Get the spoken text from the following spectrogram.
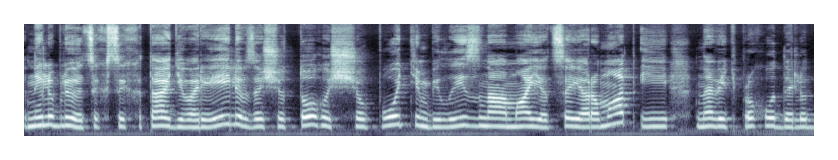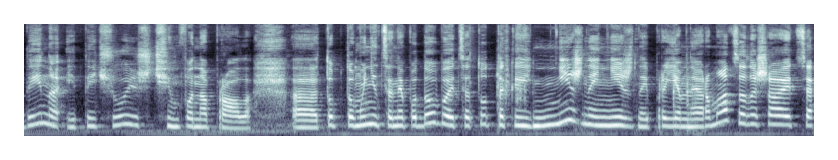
не люблю я цих цих тайдів аріелів за що того, що потім білизна має цей аромат, і навіть проходить людина, і ти чуєш, чим вона прала. Е, Тобто мені це не подобається. Тут такий ніжний, ніжний, приємний аромат залишається.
